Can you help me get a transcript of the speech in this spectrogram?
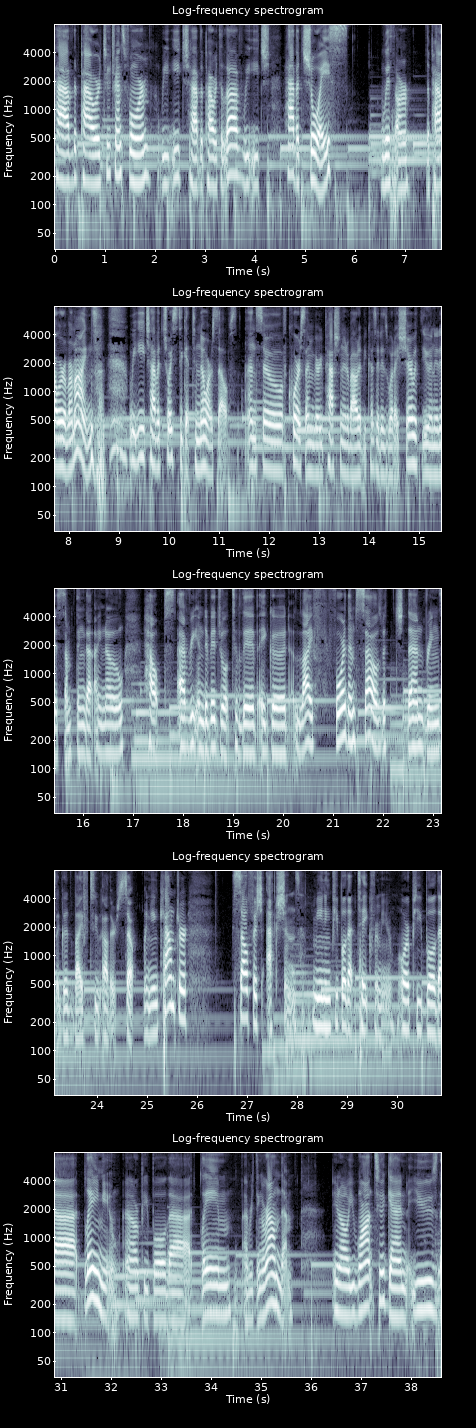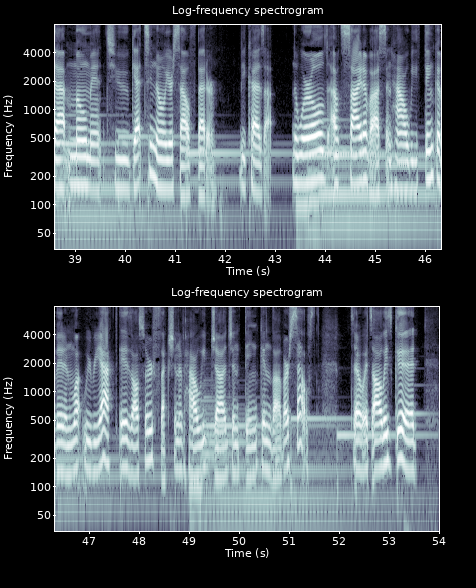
have the power to transform. We each have the power to love. We each have a choice with our the power of our minds. we each have a choice to get to know ourselves. And so, of course, I'm very passionate about it because it is what I share with you, and it is something that I know helps every individual to live a good life for themselves, which then brings a good life to others. So, when you encounter selfish actions, meaning people that take from you, or people that blame you, or people that blame everything around them. You know, you want to again use that moment to get to know yourself better because uh, the world outside of us and how we think of it and what we react is also a reflection of how we judge and think and love ourselves. So it's always good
